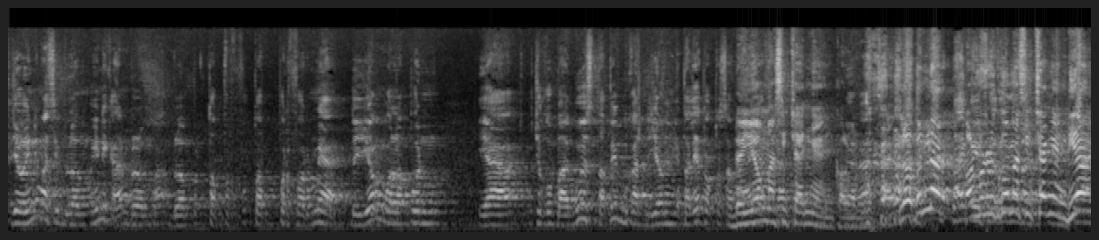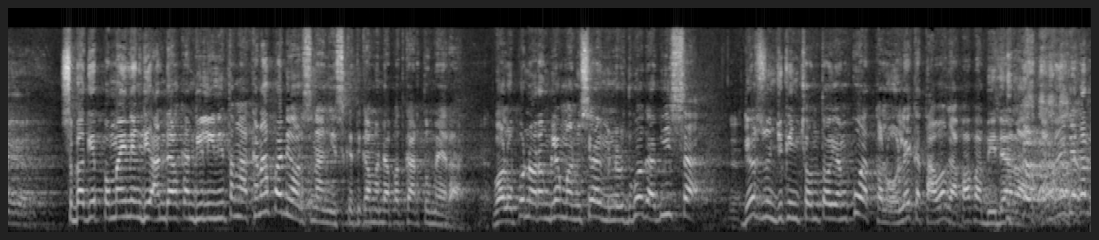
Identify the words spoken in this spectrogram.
sejauh ini masih belum ini kan belum belum top top performnya. De Jong walaupun ya cukup bagus tapi bukan De Jong kita lihat waktu sama De Jong masih kan. cengeng kalau menurut saya. Lo bener, kalau menurut sebenarnya. masih cengeng. Dia Iya, iya. Sebagai pemain yang diandalkan di lini tengah, kenapa dia harus nangis ketika mendapat kartu merah? Walaupun orang bilang manusia, menurut gua gak bisa. Dia harus nunjukin contoh yang kuat. Kalau oleh ketawa gak apa-apa, beda lah. Karena dia kan,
